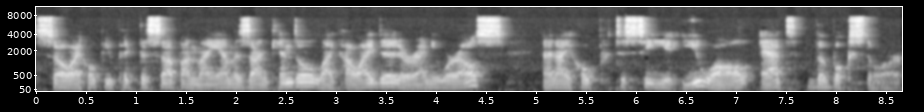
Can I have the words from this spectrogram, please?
So I hope you pick this up on my Amazon Kindle like how I did or anywhere else. And I hope to see you all at the bookstore.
